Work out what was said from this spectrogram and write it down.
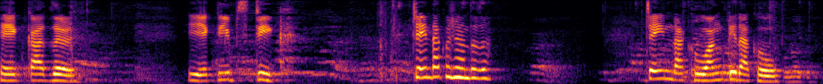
हे एक काजळ. ही एक लिपस्टिक चैन दाखवू शकतो तुझं चैन दाखवू अंगठी दाखव अंगठी दाखव.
